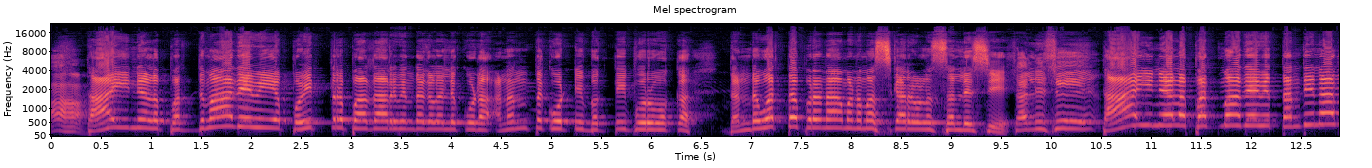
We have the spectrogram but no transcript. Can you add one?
ಹಾ ತಾಯಿ ತಾಯಿನೆಳ ಪದ್ಮಾದೇವಿಯ ಪವಿತ್ರ ಪಾದಾರವಿಂದಗಳಲ್ಲಿ ಕೂಡ ಅನಂತ ಕೋಟಿ ಭಕ್ತಿಪೂರ್ವಕ ದಂಡವತ್ತ ಪ್ರಣಾಮ ನಮಸ್ಕಾರಗಳನ್ನು ಸಲ್ಲಿಸಿ. ಸಲ್ಲಿಸಿ. ತಾಯಿ ನೆಲ ಪದ್ಮಾದೇವಿ ತಂದಿನಾದ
